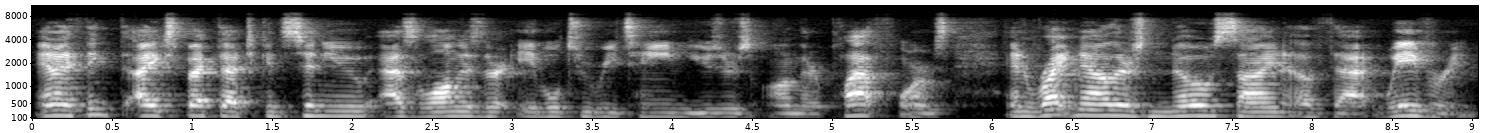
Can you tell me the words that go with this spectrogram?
And I think I expect that to continue as long as they're able to retain users on their platforms. And right now, there's no sign of that wavering.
